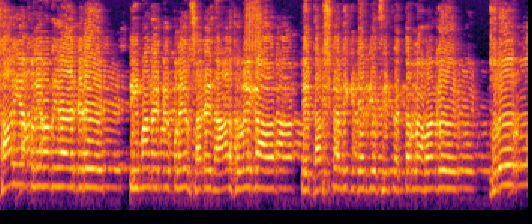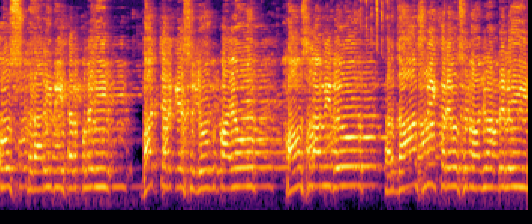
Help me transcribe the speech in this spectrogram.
ਸਾਰੀਆਂ ਪਲੇਅਰਾਂ ਦੇ ਜਿਹੜੇ ਟੀਮਾਂ ਦਾ ਇੱਕ ਪਲੇਅਰ ਸਾਡੇ ਨਾਲ ਹੋਵੇਗਾ ਤੇ ਦਰਸ਼ਕਾਂ ਦੇ ਜਰੀਏ ਅਸੀਂ ਟੱਕਰ ਲਾਵਾਂਗੇ। ਜ਼ਰੂਰ ਉਸ ਖਿਡਾਰੀ ਦੀ ਹੈਲਪ ਲਈ ਵੱਧ ਚੜ ਕੇ ਸਹਿਯੋਗ ਪਾਇਓ, ਹੌਸਲਾ ਵੀ ਦਿਓ, ਅਰਦਾਸ ਵੀ ਕਰਿਓ ਉਸ ਨੌਜਵਾਨ ਦੇ ਲਈ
